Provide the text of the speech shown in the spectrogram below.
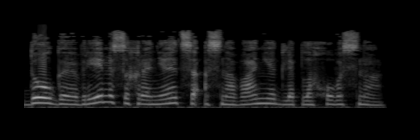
долгое время сохраняется основание для плохого сна.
